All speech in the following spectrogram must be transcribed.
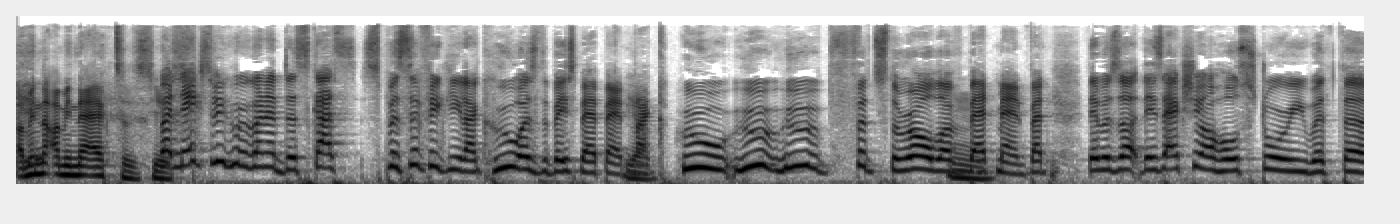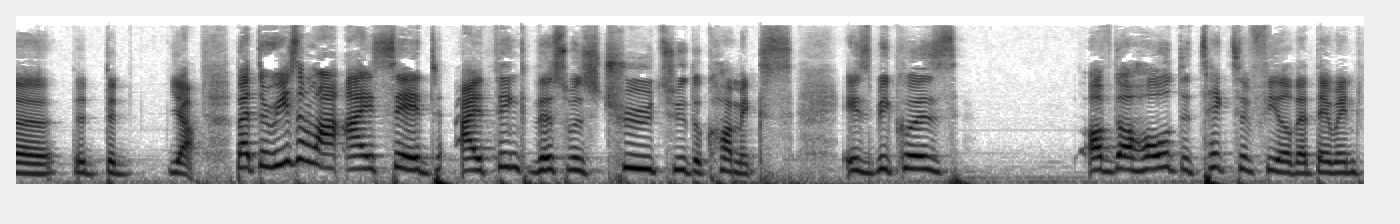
I mean, I mean the actors. Yes. But next week we're going to discuss specifically like who was the best Batman, Yeah. like who who who fits the role of Batman. But there was a there's actually a whole story with the the the yeah. But the reason why I said I think this was true to the comics is because of the whole detective feel that they went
